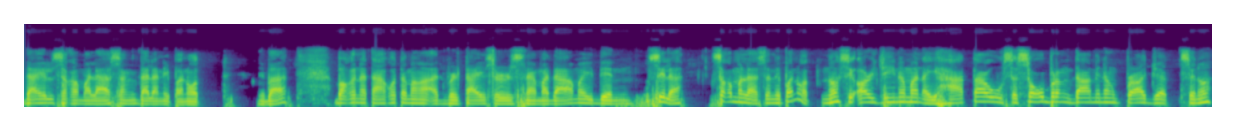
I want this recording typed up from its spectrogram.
dahil sa kamalasang dala ni Panot. 'Di ba? Baka natakot ang mga advertisers na madamay din sila sa kamalasan ni Panot, no? Si RJ naman ay hataw sa sobrang dami ng projects, ano?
